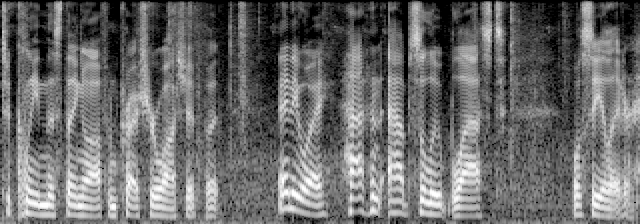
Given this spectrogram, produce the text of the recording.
to clean this thing off and pressure wash it. But anyway, had an absolute blast. We'll see you later.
